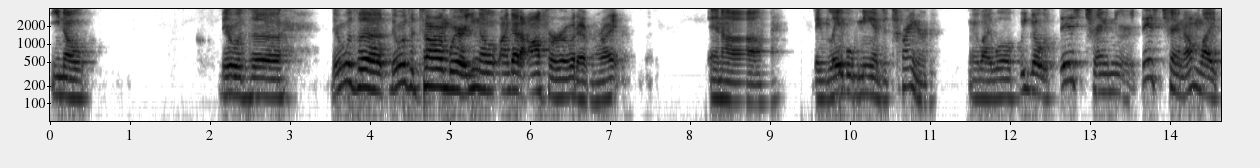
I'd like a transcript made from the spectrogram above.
You know, there was a there was a there was a time where you know I got an offer or whatever, right? And uh they labeled me as a trainer. They're like, well, if we go with this trainer, this trainer, I'm like,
